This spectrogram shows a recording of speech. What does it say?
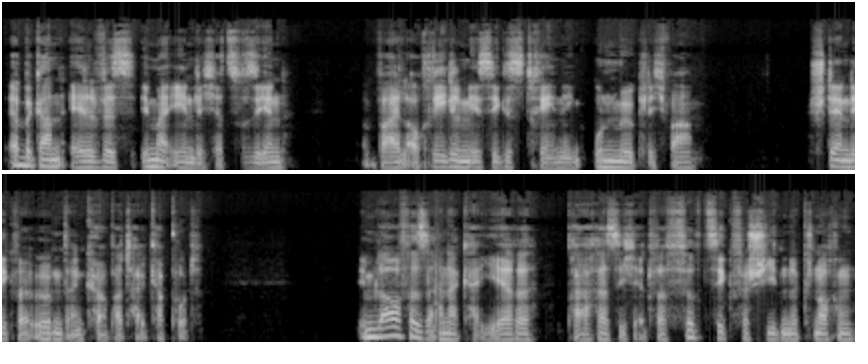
Er begann Elvis immer ähnlicher zu sehen, weil auch regelmäßiges Training unmöglich war. Ständig war irgendein Körperteil kaputt. Im Laufe seiner Karriere brach er sich etwa 40 verschiedene Knochen,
